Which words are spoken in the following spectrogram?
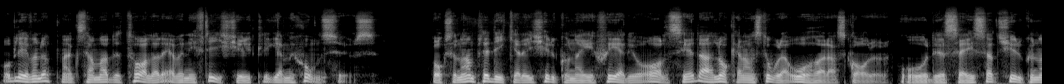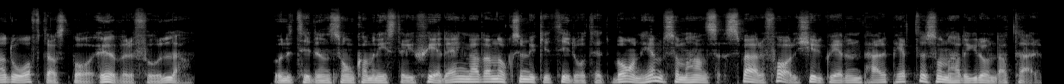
och blev en uppmärksammad talare även i frikyrkliga missionshus. Också när han predikade i kyrkorna i Skede och Alseda lockade han stora åhörarskaror och det sägs att kyrkorna då oftast var överfulla. Under tiden som kommunister i Skede ägnade han också mycket tid åt ett barnhem som hans svärfar, kyrkoherden Per Pettersson, hade grundat där.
